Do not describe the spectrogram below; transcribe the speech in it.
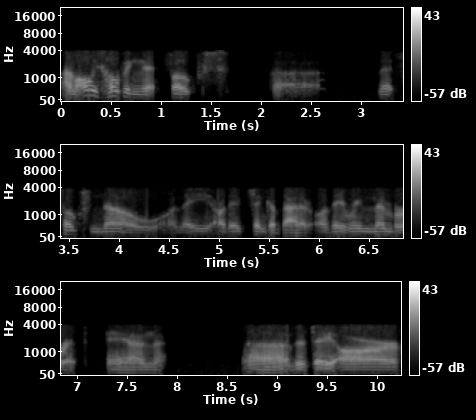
I'm always hoping that folks uh, that folks know or they or they think about it or they remember it and uh, that they are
